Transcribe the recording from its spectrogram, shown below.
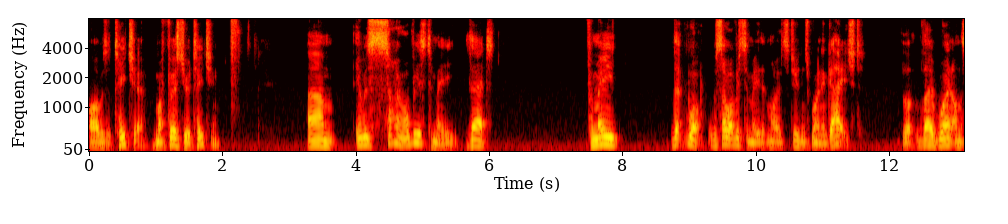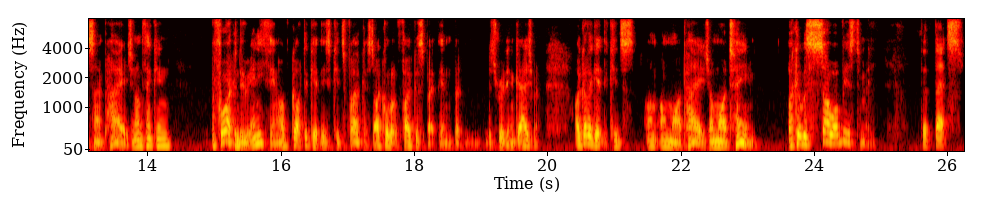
I was a teacher, my first year of teaching. Um, it was so obvious to me that, for me, that well, it was so obvious to me that my students weren't engaged they weren't on the same page. And I'm thinking, before I can do anything, I've got to get these kids focused. I call it focus back then, but it's really engagement. I've got to get the kids on, on my page, on my team. Like it was so obvious to me that that's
